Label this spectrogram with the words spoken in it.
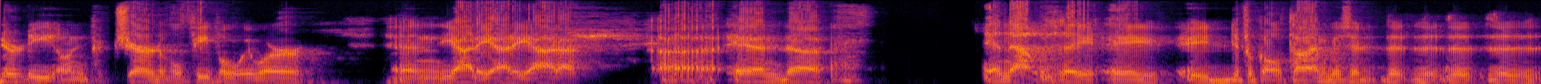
dirty, uncharitable people we were and yada, yada, yada. Uh, And, uh, and that was a, a, a difficult time because the, the, the-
